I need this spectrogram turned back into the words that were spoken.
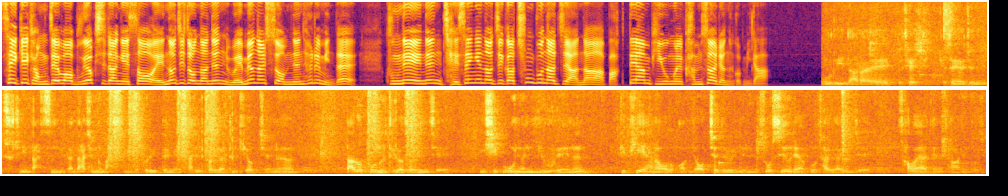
세계 경제와 무역 시장에서 에너지 전환은 외면할 수 없는 흐름인데 국내에는 재생에너지가 충분하지 않아 막대한 비용을 감수하려는 겁니다. 우리나라의 그 재- 재생에너지 수준이 낮습니다. 낮은 건 맞습니다. 그렇기 때문에 사실 저희 같은 기업체는 따로 돈을 들여서 이제 25년 이후에는 PPA 하는 업, 어, 업체들을 소싱을 해갖고 저희가 이제 사와야 되는 상황인 거죠.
